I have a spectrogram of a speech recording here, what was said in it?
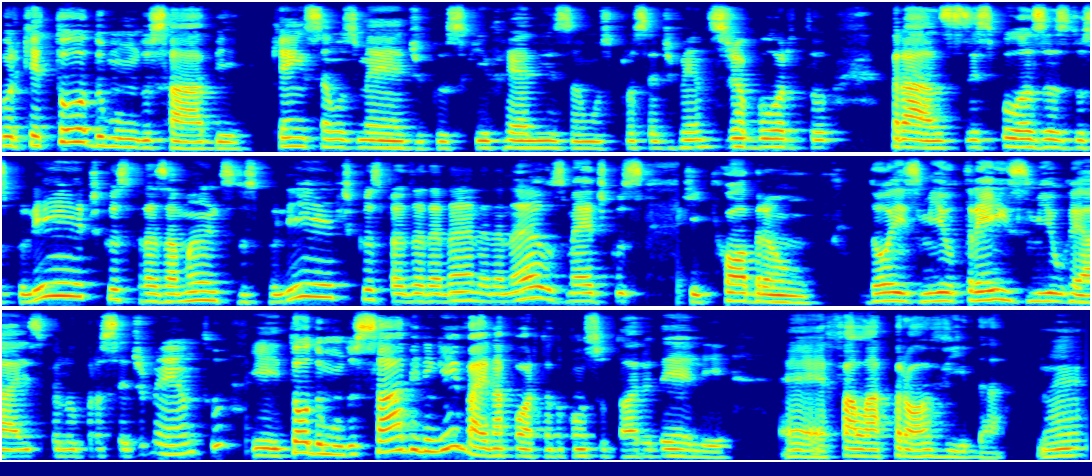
porque todo mundo sabe quem são os médicos que realizam os procedimentos de aborto para as esposas dos políticos, para as amantes dos políticos, para os médicos que cobram dois mil, três mil reais pelo procedimento e todo mundo sabe, ninguém vai na porta do consultório dele é, falar pró-vida, né?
